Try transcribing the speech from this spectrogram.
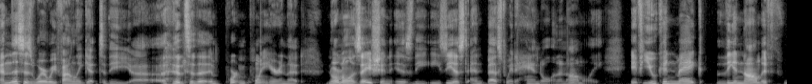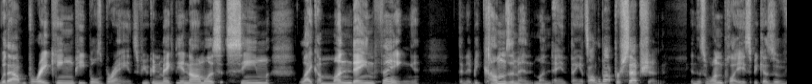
And this is where we finally get to the uh, to the important point here in that normalization is the easiest and best way to handle an anomaly. If you can make the anom if without breaking people's brains, if you can make the anomalous seem like a mundane thing, then it becomes a mundane thing. It's all about perception. In this one place, because of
